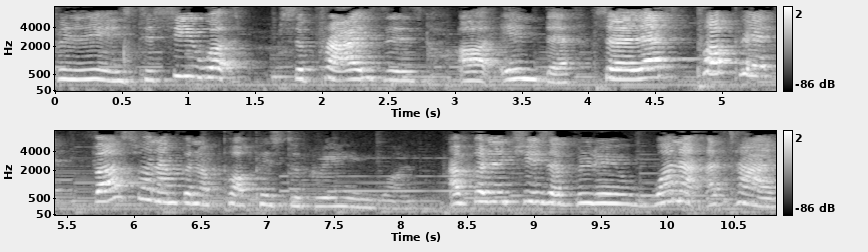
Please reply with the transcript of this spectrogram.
balloons to see what surprises are in there. So let's pop it. First one I'm gonna pop is the green one. I'm gonna choose a balloon one at a time.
